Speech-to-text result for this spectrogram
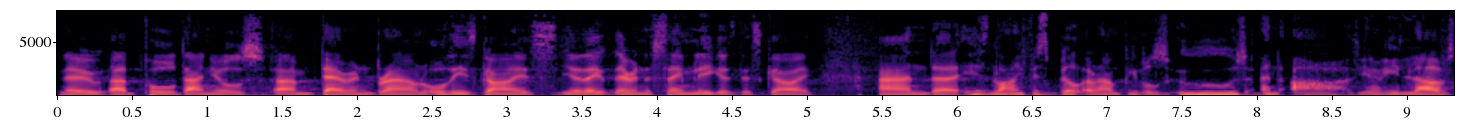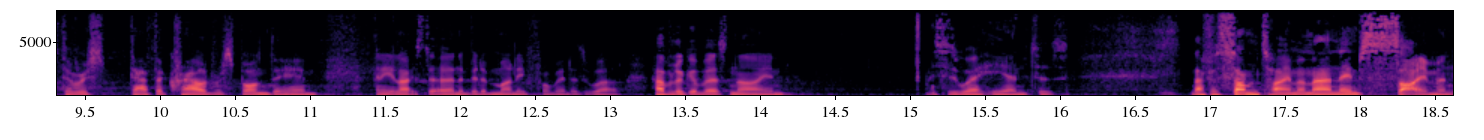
You know, uh, Paul Daniels, um, Derren Brown, all these guys, you know, they, are in the same league as this guy. And uh, his life is built around people's oohs and ahs. You know, he loves to, res- to have the crowd respond to him. And he likes to earn a bit of money from it as well. Have a look at verse 9. This is where he enters. Now for some time, a man named Simon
